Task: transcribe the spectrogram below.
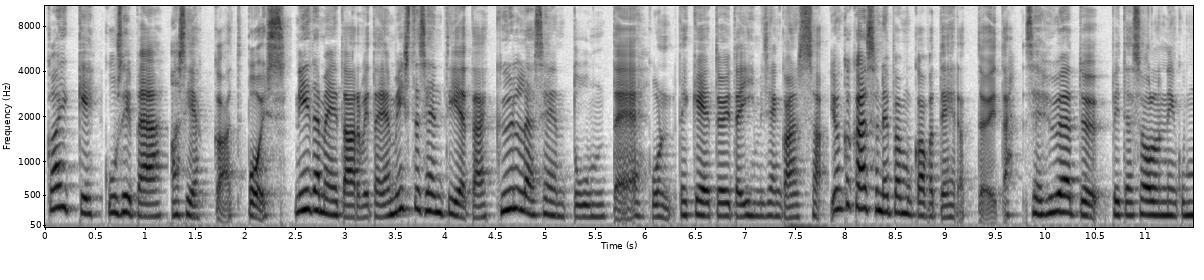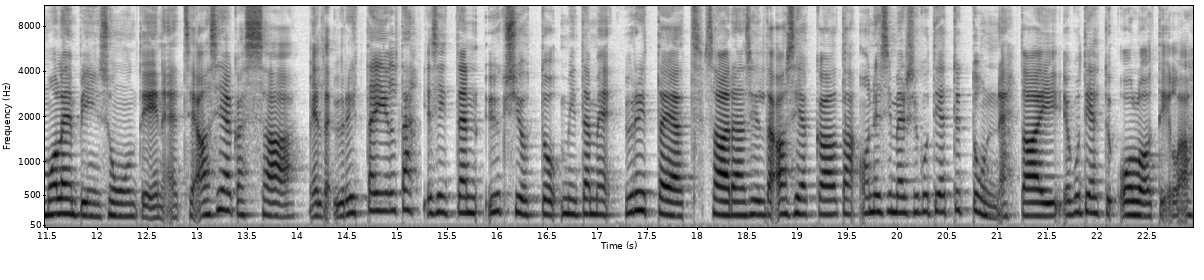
kaikki kusipää asiakkaat pois. Niitä me ei tarvita. Ja mistä sen tietää? Kyllä sen tuntee, kun tekee töitä ihmisen kanssa, jonka kanssa on epämukava tehdä töitä. Se hyöty pitäisi olla niin kuin molempiin suuntiin, että se asiakas saa meiltä yrittäjiltä. Ja sitten yksi juttu, mitä me yrittäjät saadaan siltä asiakkaalta, on esimerkiksi joku tietty tunne tai joku tietty olotila.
